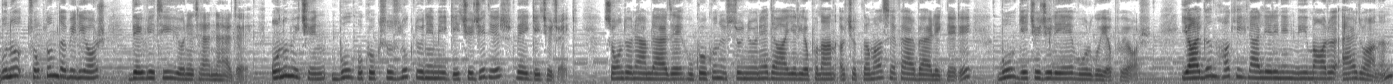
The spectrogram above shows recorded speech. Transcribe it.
Bunu toplum da biliyor, devleti yönetenler de. Onun için bu hukuksuzluk dönemi geçicidir ve geçecek. Son dönemlerde hukukun üstünlüğüne dair yapılan açıklama seferberlikleri bu geçiciliğe vurgu yapıyor. Yaygın hak ihlallerinin mimarı Erdoğan'ın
